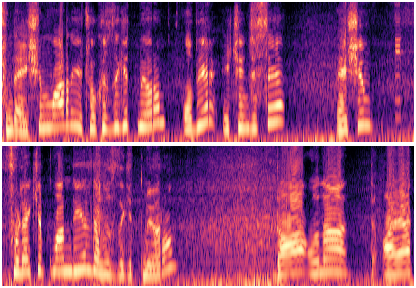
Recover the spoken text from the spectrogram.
Şimdi eşim var diye çok hızlı gitmiyorum. O bir. İkincisi eşim full ekipman değil de hızlı gitmiyorum. Daha ona ayak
